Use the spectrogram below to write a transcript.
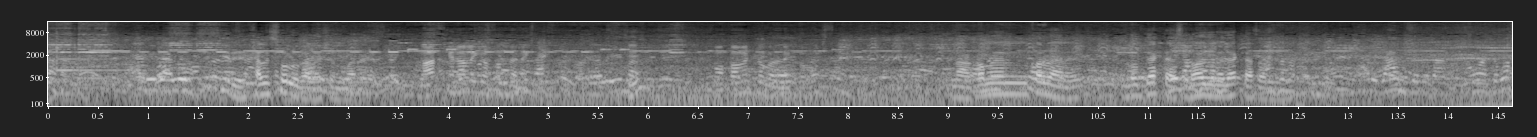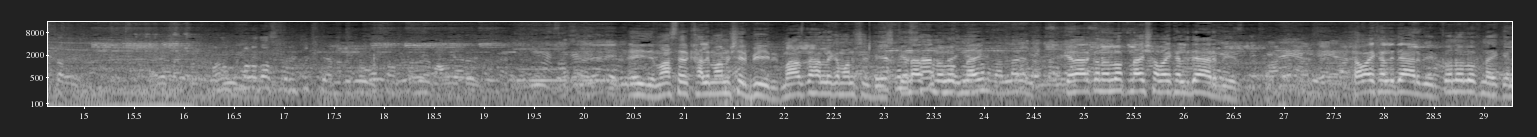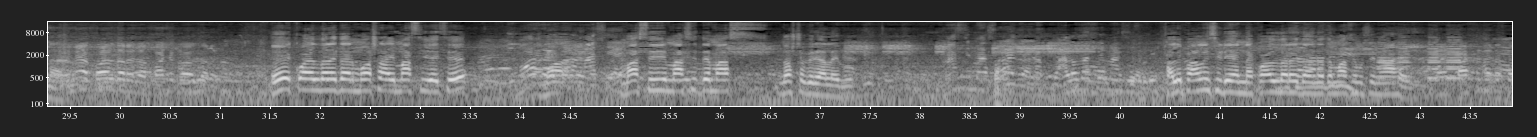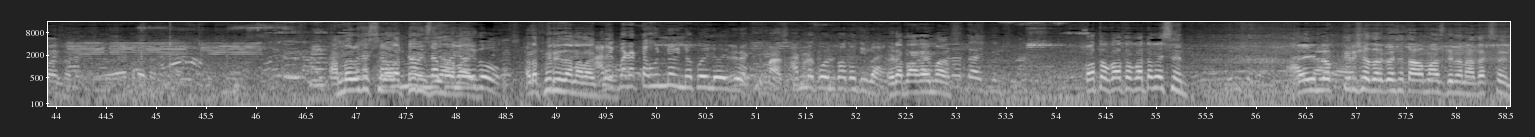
খালি ষোলো দাম এখন মানে মাছ কেনা লাগে ফোন দেয় নাকি কমেন্ট তো করে না কমেন্ট করবে না। লোক দেখতে আছে নয় জনে দেখতে আছে এই যে মাছের খালি মানুষের ভিড়। মাছ দেখার লেগে মানুষের ভিড়। কেনার কোনো লোক নাই। কেনার কোনো লোক নাই সবাই খালি দেহার ভিড়। সবাই খালি দেহার ভিড় কোনো লোক নাই কেনার কয়েল ধরে দাও পাশে কয়েল এই কয়েল ধরে তার মশাই মাছি হয়েছে মাছি মাছিতে মাছ নষ্ট করে হালাইব মাছি মাছ ভালো মাছে মাছ খালি পানি ছিড়িয়ে না কয়েল ধরে দেন যাতে মাছি মুছি না আহে। পাশে ধরে কয়েল ধরে আমার উচিত ছিল ফ্রিজ অন্য নিয়ে ভাই। হইবো। ফ্রিজ আনা লাগবে। আরেকবার একটা অন্য অন্য কইলে হইব আপনি কোন কত দিবেন এটা বাগাই মাছ। কত কত কত কইছেন? এই লোক তিরিশ হাজার কইছে তাও মাছ দেবে না দেখছেন?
